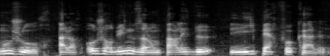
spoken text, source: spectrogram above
Bonjour, alors aujourd'hui nous allons parler de l'hyperfocale.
